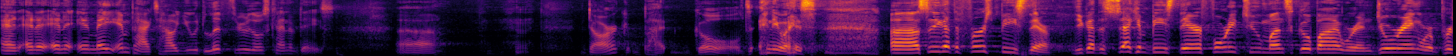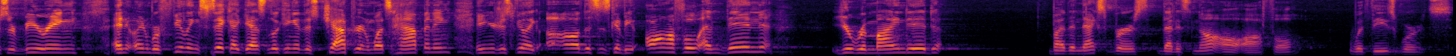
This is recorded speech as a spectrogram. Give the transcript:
And, and, it, and it, it, may impact how you would live through those kind of days. Uh, dark, but gold. Anyways, uh, so you got the first beast there. You got the second beast there. 42 months go by. We're enduring, we're persevering, and, and we're feeling sick, I guess, looking at this chapter and what's happening. And you're just feeling like, oh, this is going to be awful. And then you're reminded by the next verse that it's not all awful with these words.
